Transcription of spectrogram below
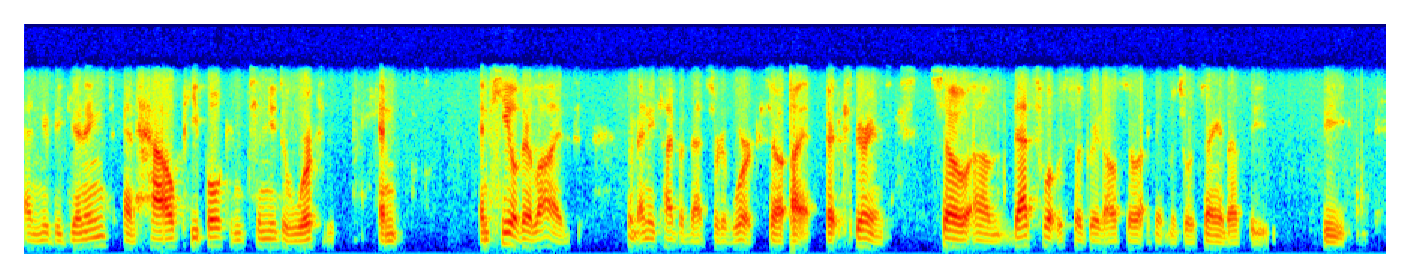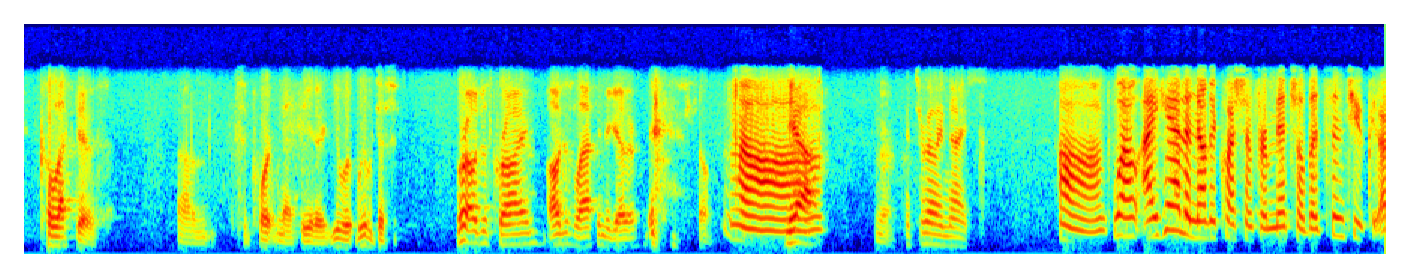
and new beginnings and how people continue to work and and heal their lives from any type of that sort of work. So uh, experience. So um, that's what was so great. Also, I think Mitchell was saying about the the collective um, support in that theater. You were, we were just we're all just crying, all just laughing together. so Aww. Yeah. yeah. it's really nice. Aw. Well, I had another question for Mitchell, but since you, uh,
